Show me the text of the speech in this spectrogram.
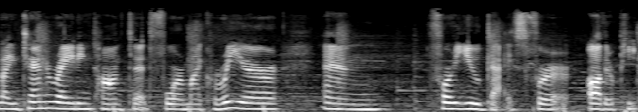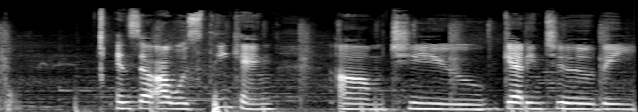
like generating content for my career and for you guys, for other people. And so I was thinking um, to get into the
